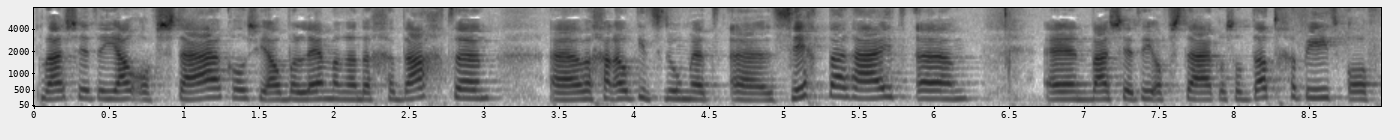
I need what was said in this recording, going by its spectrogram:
waar zitten jouw obstakels, jouw belemmerende gedachten? Uh, we gaan ook iets doen met zichtbaarheid. Ehm, en waar zitten die obstakels op dat gebied? Of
